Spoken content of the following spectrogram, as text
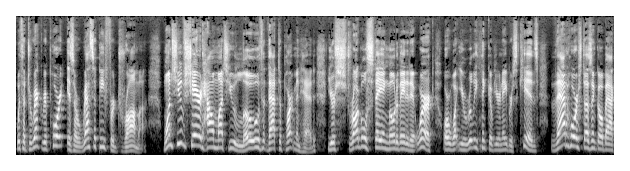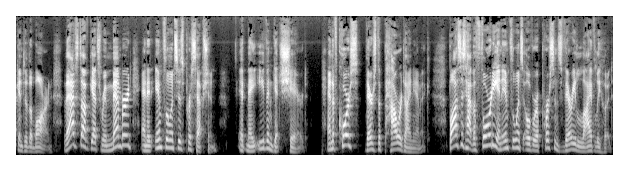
with a direct report is a recipe for drama. Once you've shared how much you loathe that department head, your struggle staying motivated at work, or what you really think of your neighbor's kids, that horse doesn't go back into the barn. That stuff gets remembered and it influences perception. It may even get shared. And of course, there's the power dynamic. Bosses have authority and influence over a person's very livelihood.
